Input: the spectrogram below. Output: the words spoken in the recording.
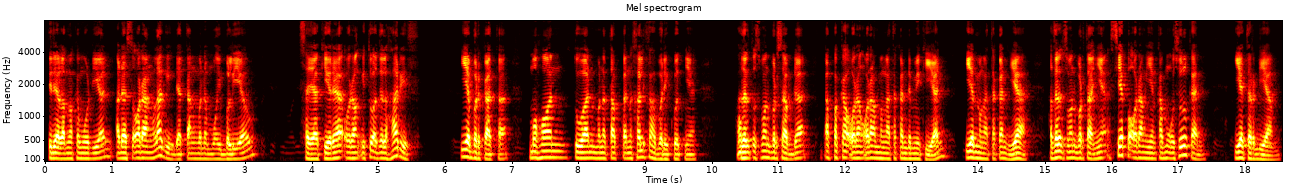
Tidak lama kemudian, ada seorang lagi datang menemui beliau. Saya kira orang itu adalah Haris. Ia berkata, mohon Tuhan menetapkan khalifah berikutnya. Hadrat Utsman bersabda, apakah orang-orang mengatakan demikian? Ia mengatakan, ya. Hadrat Utsman bertanya, siapa orang yang kamu usulkan? Ia terdiam.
